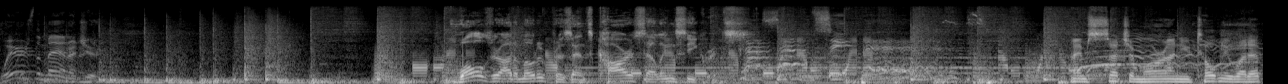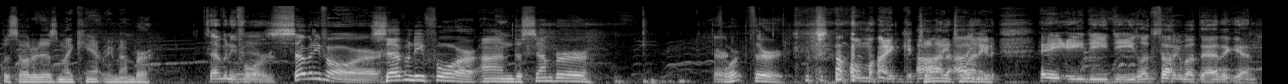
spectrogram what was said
Where's the manager? Walser Automotive presents Car Selling Secrets. I'm such a moron. You told me what episode it is, and I can't remember. 74. 74. 74 on December Third. 3rd. Oh my God. 2020. Hey, ADD, let's talk about that again.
